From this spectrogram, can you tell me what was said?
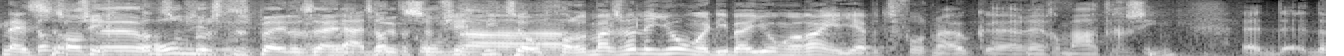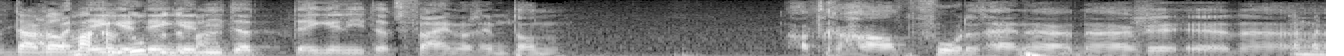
Nee, dat zal zich, de honderdste speler zijn Ja, dat is op zich na- niet zo opvallend. Maar het is wel een jongen die bij Jong Oranje, je hebt het volgens mij ook eh, regelmatig gezien, eh, d- daar wel maar denk, makkelijk denk, je maakt. niet dat, denk je niet dat Feyenoord hem dan had gehaald voordat hij naar, naar, eh, naar Ja, maar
